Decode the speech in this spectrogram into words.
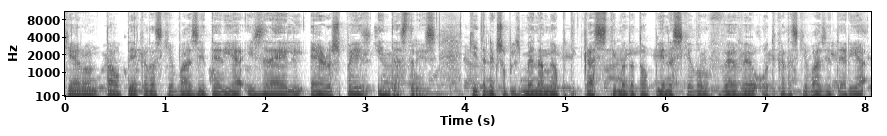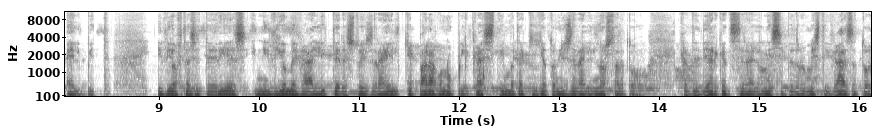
Heron τα οποία κατασκευάζει η εταιρεία Israeli Aerospace Industries και ήταν εξοπλισμένα με οπτικά συστήματα τα οποία είναι σχεδόν βέβαιο ότι κατασκευάζει η εταιρεία Elbit. Οι δύο αυτές εταιρείες είναι οι δύο μεγαλύτερες στο Ισραήλ και παράγουν οπλικά συστήματα και για τον Ισραηλινό στρατό. Κατά τη διάρκεια της Ισραηλινής επιδρομής στη Γάζα το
